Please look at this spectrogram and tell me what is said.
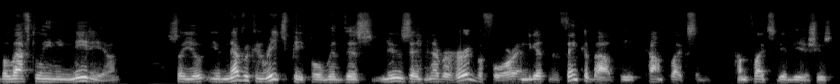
the left leaning media. So you, you never can reach people with this news they've never heard before and get them to think about the complex complexity of the issues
